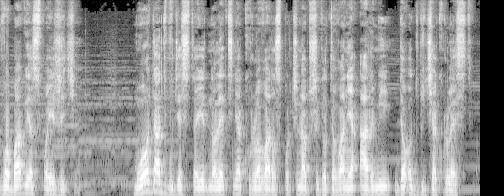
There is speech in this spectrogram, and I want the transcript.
w obawie o swoje życie. Młoda 21-letnia królowa rozpoczyna przygotowania armii do odbicia królestwa.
